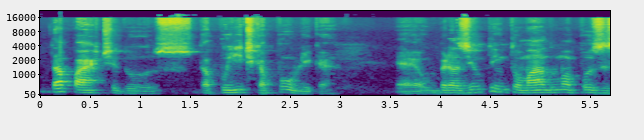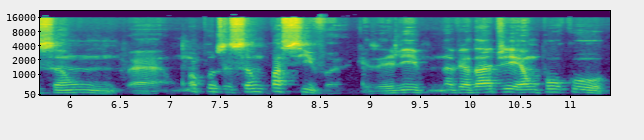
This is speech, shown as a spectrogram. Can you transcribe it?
da parte dos, da política pública, é, o Brasil tem tomado uma posição, é, uma posição passiva. Quer dizer, ele, na verdade, é um pouco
